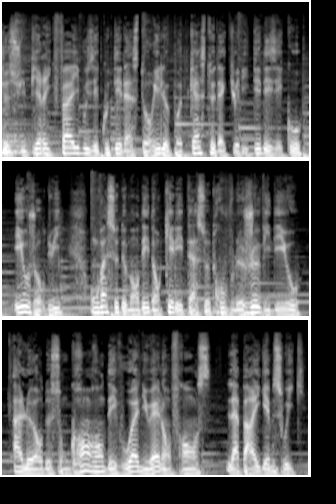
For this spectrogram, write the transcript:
Je suis Pierrick Fay, vous écoutez La Story, le podcast d'actualité des échos, et aujourd'hui, on va se demander dans quel état se trouve le jeu vidéo à l'heure de son grand rendez-vous annuel en France, la Paris Games Week.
